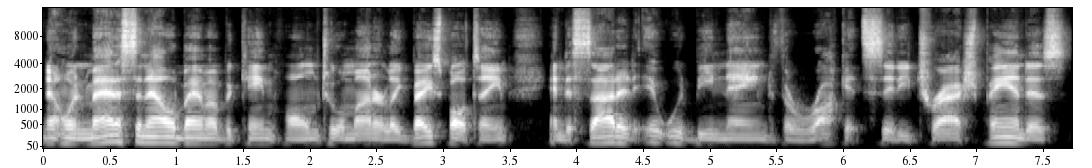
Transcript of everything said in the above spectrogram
Now, when Madison, Alabama became home to a minor league baseball team and decided it would be named the Rocket City Trash Pandas,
